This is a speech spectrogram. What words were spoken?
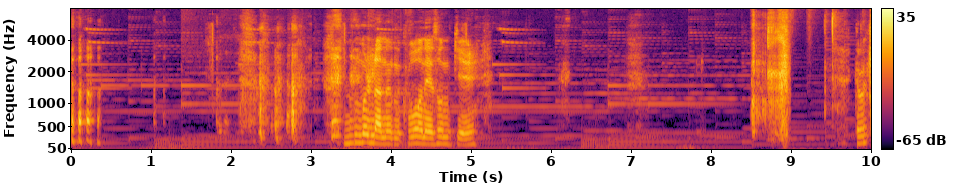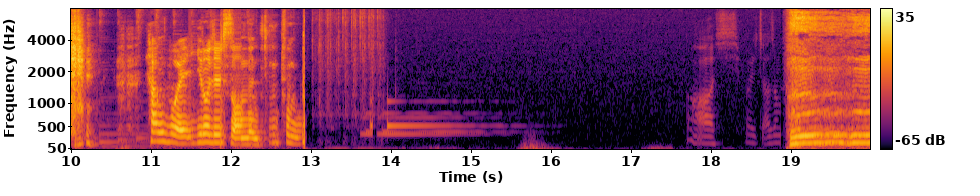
눈물 나는 구원의 손길. 그렇게 향보에 이뤄질 수 없는 진품 아 씨발 짜증.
